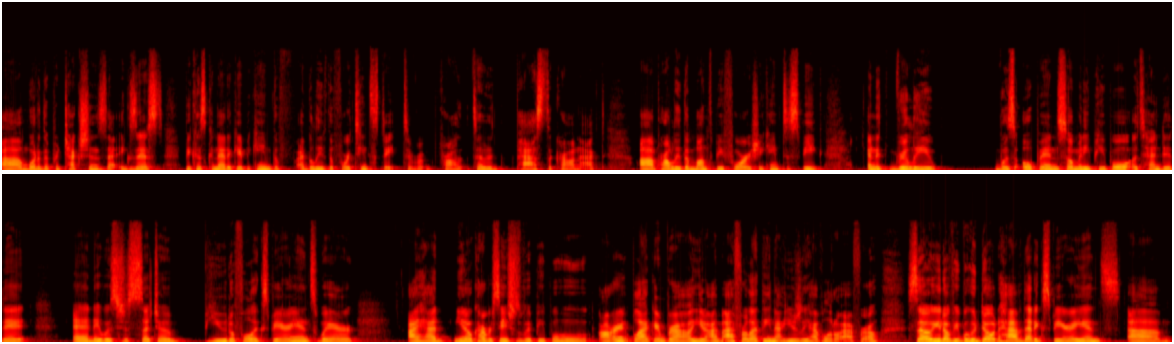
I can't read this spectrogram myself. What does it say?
um, what are the protections that exist? Because Connecticut became the I believe the 14th state to to pass the Crown Act uh, probably the month before she came to speak, and it really was open. So many people attended it, and it was just such a beautiful experience where I had, you know, conversations with people who aren't black and brown. You know, I'm Afro Latina. I usually have a little Afro. So, you know, people who don't have that experience, um,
